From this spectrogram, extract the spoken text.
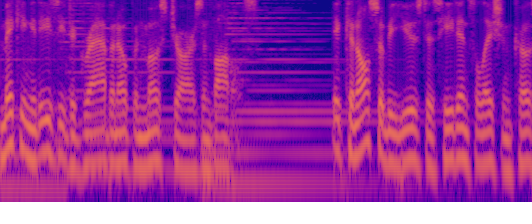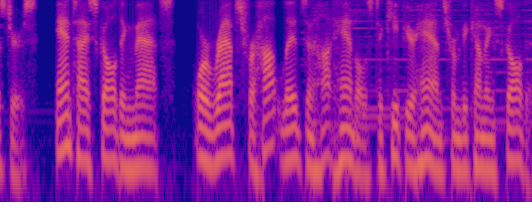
making it easy to grab and open most jars and bottles. It can also be used as heat insulation coasters, anti scalding mats, or wraps for hot lids and hot handles to keep your hands from becoming scalded.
